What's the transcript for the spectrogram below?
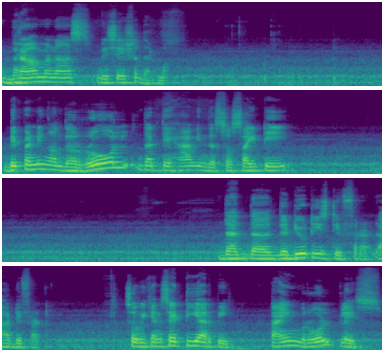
Brahmana's Visesha Dharma. Depending on the role that they have in the society, that the, the duties different are different. So we can say TRP, time, role, place.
